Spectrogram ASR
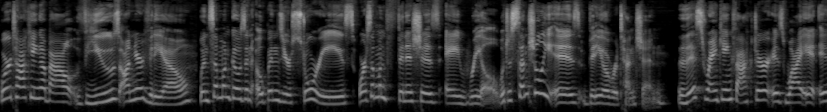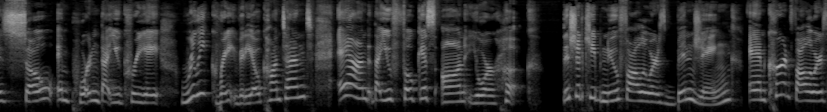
we're talking about views on your video. When someone goes and opens your stories or someone finishes a reel, which essentially is video retention. This ranking factor is why it is so important that you create really great video content and that you focus on your hook. This should keep new followers binging and current followers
